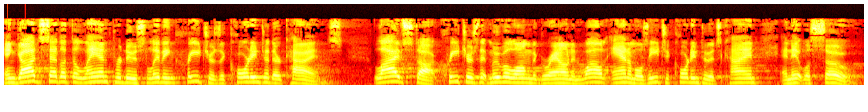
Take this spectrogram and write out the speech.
And God said, Let the land produce living creatures according to their kinds, livestock, creatures that move along the ground, and wild animals, each according to its kind, and it was so.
